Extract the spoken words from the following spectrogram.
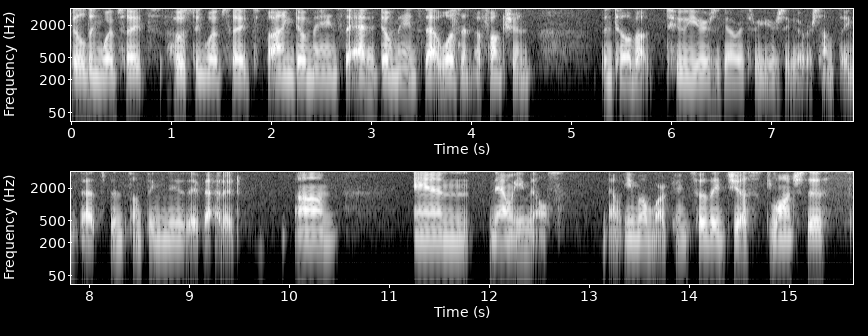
building websites, hosting websites, buying domains. They added domains that wasn't a function until about two years ago or three years ago or something. That's been something new they've added, um, and now emails, now email marketing. So they just launched this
